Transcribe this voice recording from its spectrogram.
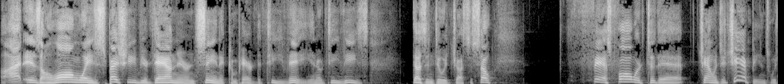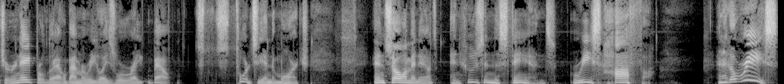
Uh, that is a long ways, especially if you're down there and seeing it compared to TV. You know, TV's doesn't do it justice. So fast forward to the Challenge of Champions, which are in April. The Alabama relays were right about towards the end of March. And so I'm announced, and who's in the stands? Reese Hoffa. And I go, Reese.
